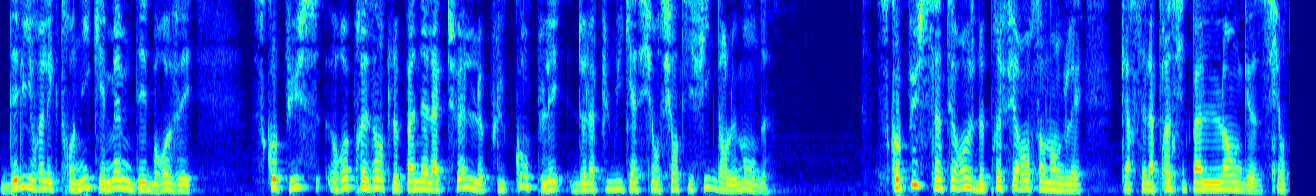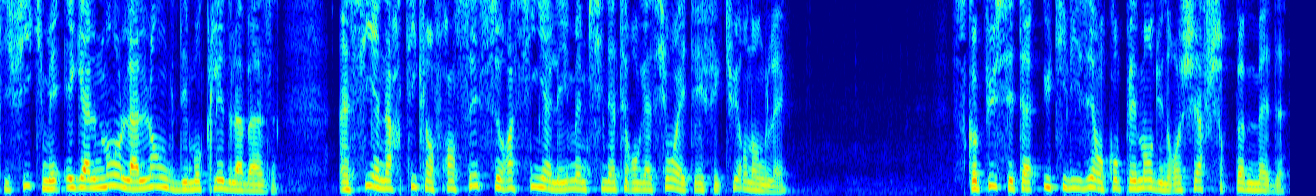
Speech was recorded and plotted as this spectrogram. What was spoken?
des livres électroniques et même des brevets. Scopus représente le panel actuel le plus complet de la publication scientifique dans le monde. Scopus s'interroge de préférence en anglais, car c'est la principale langue scientifique, mais également la langue des mots-clés de la base. Ainsi, un article en français sera signalé même si l'interrogation a été effectuée en anglais. Scopus est à utiliser en complément d'une recherche sur PubMed.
